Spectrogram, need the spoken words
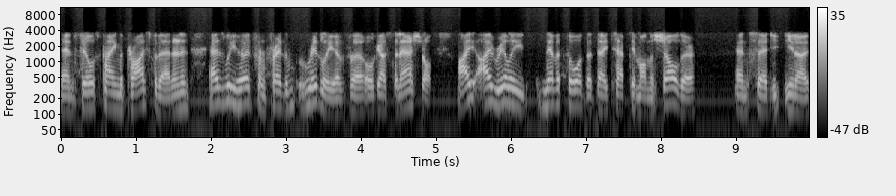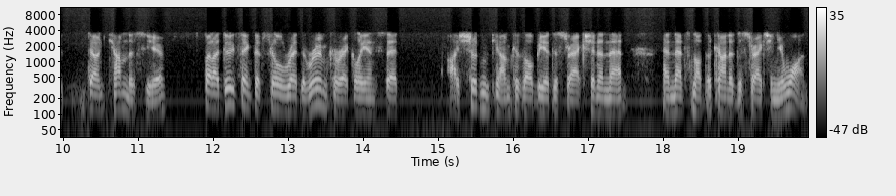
and Phil's paying the price for that. And as we heard from Fred Ridley of uh, Augusta National, I, I really never thought that they tapped him on the shoulder and said, you, you know, don't come this year. But I do think that Phil read the room correctly and said, I shouldn't come because I'll be a distraction, and that and that's not the kind of distraction you want.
